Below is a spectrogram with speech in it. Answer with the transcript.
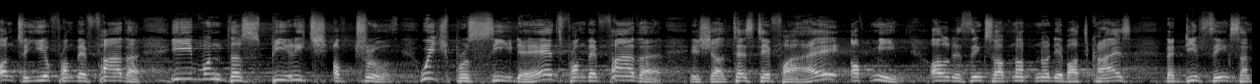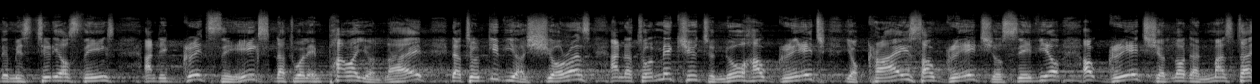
unto you from the Father, even the Spirit of truth, which proceeded from the Father, he shall testify of me. All the things you have not known about Christ, the deep things and the mysterious things and the great things that will empower your life, that will give you assurance and that will make you to know how great your Christ, how great your Savior, how great your Lord and Master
